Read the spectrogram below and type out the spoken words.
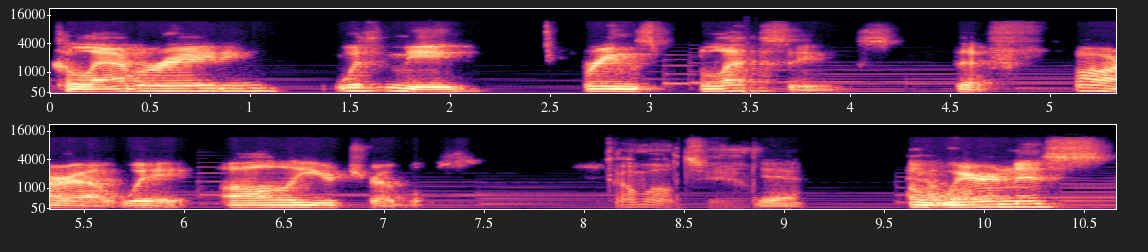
Collaborating with me brings blessings that far outweigh all your troubles. Come on, Jim. Yeah awareness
